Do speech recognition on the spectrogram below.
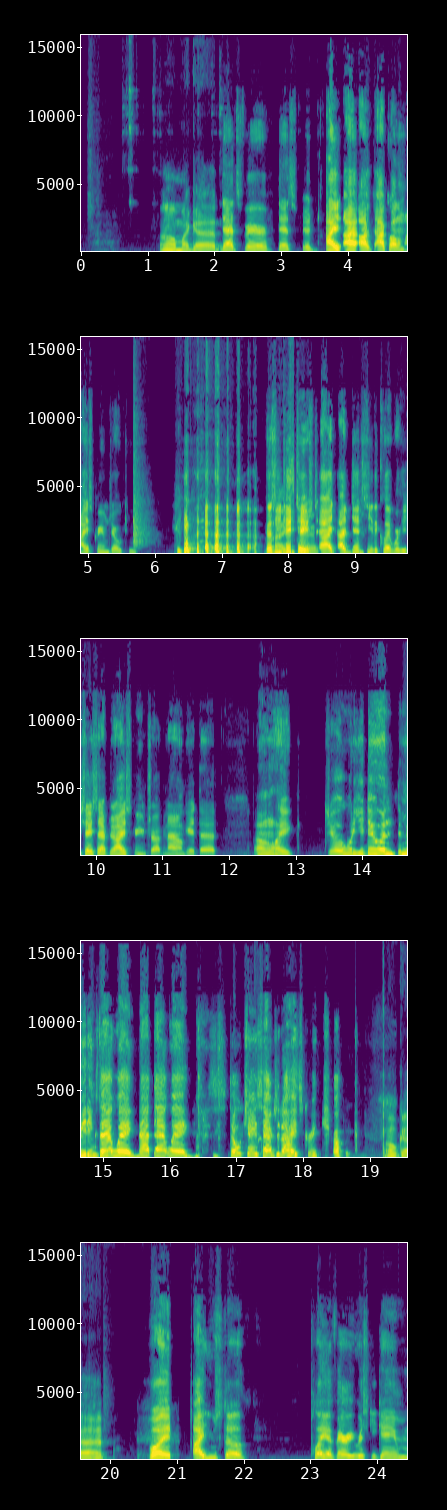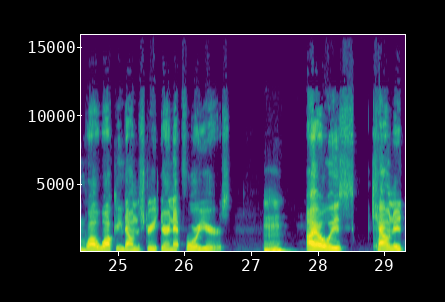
Oh my god. that's fair. That's it. I I I, I call him Ice Cream Joe too because he did taste. I I did see the clip where he chased after the ice cream truck, and I don't get that. I'm like. Joe, what are you doing? The meeting's that way, not that way. Don't chase after the ice cream truck. Oh god. but I used to play a very risky game while walking down the street during that four years. hmm I always counted,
